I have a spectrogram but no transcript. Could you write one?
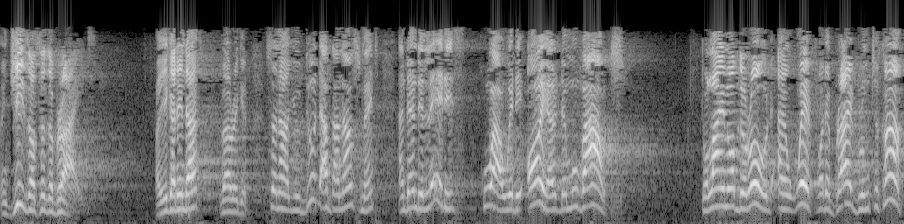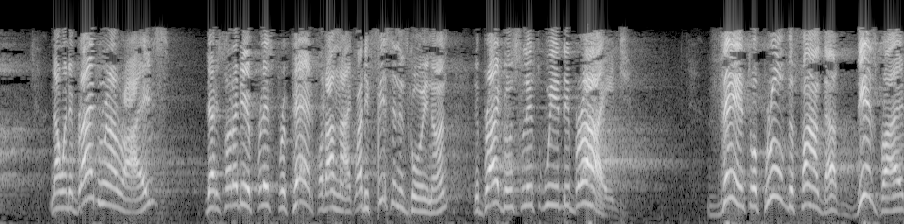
and Jesus is the bride. Are you getting that? Very good. So now you do that announcement, and then the ladies who are with the oil, they move out to line up the road and wait for the bridegroom to come. Now when the bridegroom arrives, there is already a place prepared for that night while the feasting is going on. The bridegroom sleeps with the bride. Then to prove the fact that this bride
